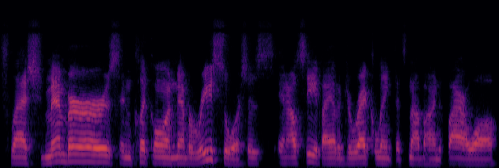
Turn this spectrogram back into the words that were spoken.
slash members and click on member resources, and I'll see if I have a direct link that's not behind the firewall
